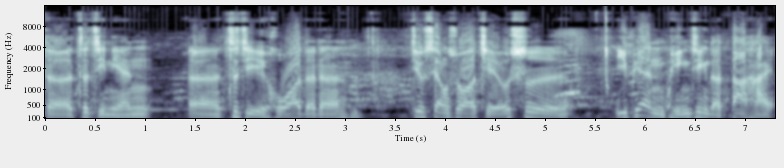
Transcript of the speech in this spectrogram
的这几年，呃，自己活的呢，就像说，假如是一片平静的大海，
